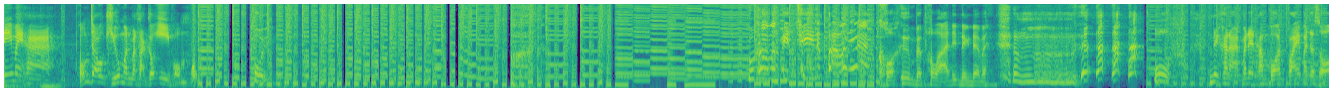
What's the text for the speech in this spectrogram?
นี้ไม่หา ผมจะเอาคิ้วมันมาถักเก้าอี้ผมอุ้ยกูเข้ามาผิดที่หรือเปล่าวะเนี่ยขอฮึมแบบผวานิดนึงได้ไหมอืมอู้ นี่ขนาดไม่ได้ทำบอสไฟมาจะสอง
